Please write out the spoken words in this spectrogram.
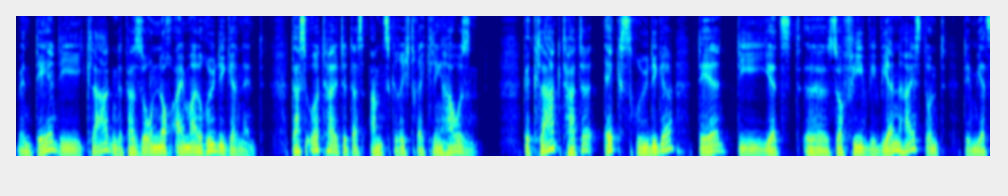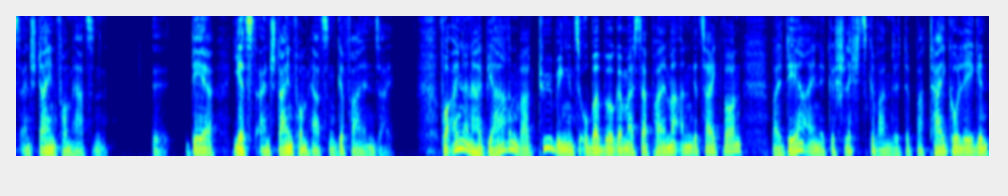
wenn der die klagende Person noch einmal Rüdiger nennt. Das urteilte das Amtsgericht Recklinghausen. Geklagt hatte Ex-Rüdiger, der die jetzt äh, Sophie Vivienne heißt und dem jetzt ein Stein vom Herzen, äh, der jetzt ein Stein vom Herzen gefallen sei. Vor eineinhalb Jahren war Tübingens Oberbürgermeister Palmer angezeigt worden, weil der eine geschlechtsgewandelte Parteikollegin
